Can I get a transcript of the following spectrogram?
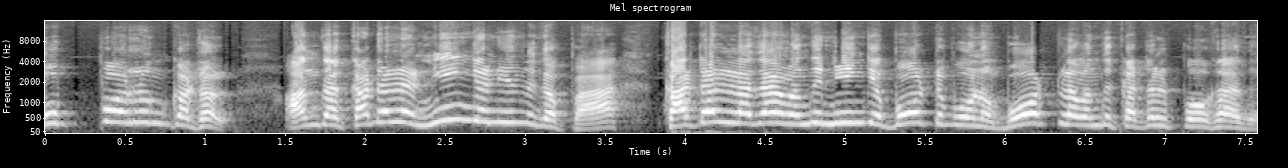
முப்பெருங்கடல். அந்த கடலில் நீங்கள் நீந்துங்கப்பா. கடலில் தான் வந்து நீங்கள் போட்டு போகணும். போட்டில் வந்து கடல் போகாது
